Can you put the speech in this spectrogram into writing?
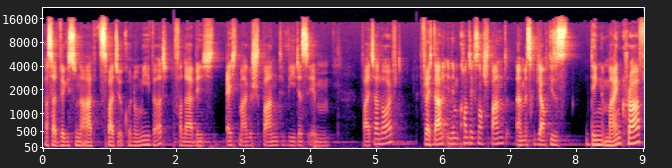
was halt wirklich so eine Art zweite Ökonomie wird. Von daher bin ich echt mal gespannt, wie das eben weiterläuft. Vielleicht da in dem Kontext noch spannend, ähm, es gibt ja auch dieses Ding Minecraft,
